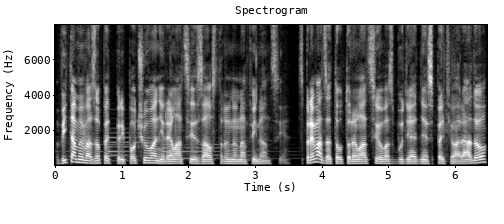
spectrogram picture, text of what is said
vítame vás opäť pri počúvaní relácie zaostrené na financie. Sprevádzať touto reláciou vás bude aj dnes Peťo a Rado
